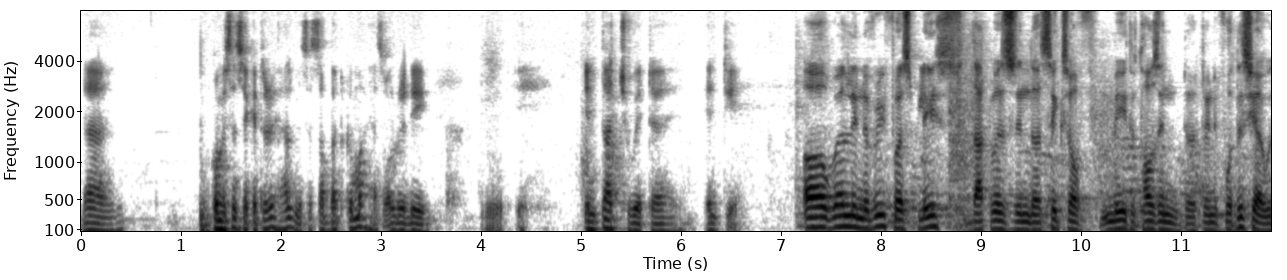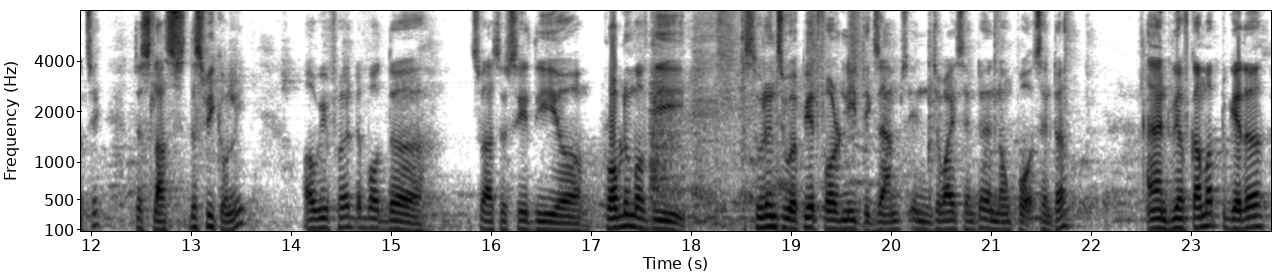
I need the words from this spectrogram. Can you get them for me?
The Commission Secretary Health, Mr. Sampath Kumar, has already uh, in touch with uh, NTA. Uh, well, in the very first place, that was in the 6th of May 2024, this year I would say, just last, this week only. Uh, we've heard about the, so as to say, the uh, problem of the students who appeared for NEET exams in Jowai Center and Nongpoh Center. And we have come up together,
